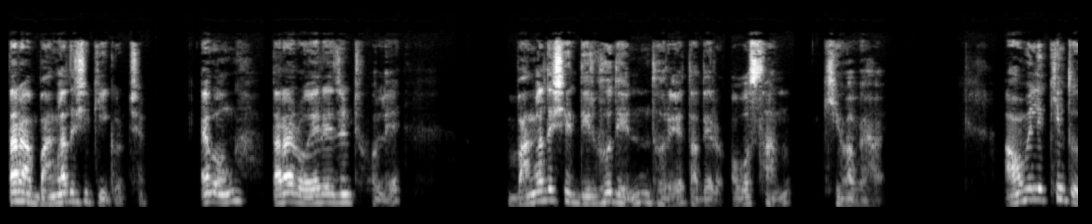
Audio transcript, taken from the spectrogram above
তারা বাংলাদেশে কি করছেন? এবং তারা রয়ের এজেন্ট হলে বাংলাদেশে দীর্ঘদিন ধরে তাদের অবস্থান কীভাবে হয়? আওয়ামী লীগ কিন্তু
